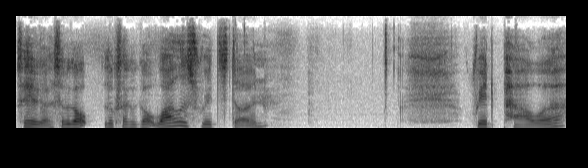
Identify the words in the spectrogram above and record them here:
So here we go. So we got looks like we got wireless redstone, red power,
